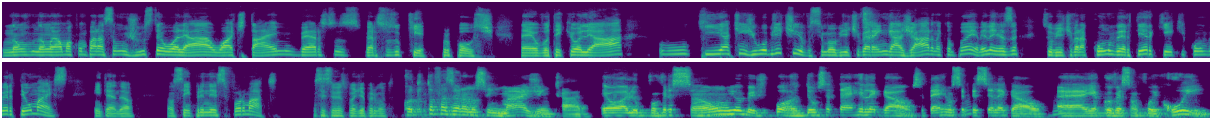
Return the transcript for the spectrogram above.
não, não é uma comparação justa eu olhar watch time versus, versus o que pro post. Né? Eu vou ter que olhar o que atingiu o objetivo. Se o meu objetivo era engajar na campanha, beleza. Se o objetivo era converter, que que converteu mais, entendeu? Então sempre nesse formato. Não sei se eu respondi a pergunta. Quando eu tô fazendo anúncio em imagem, cara, eu olho conversão e eu vejo, porra, deu um CTR legal, CTR um CPC legal, uhum. é, e a conversão foi ruim,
